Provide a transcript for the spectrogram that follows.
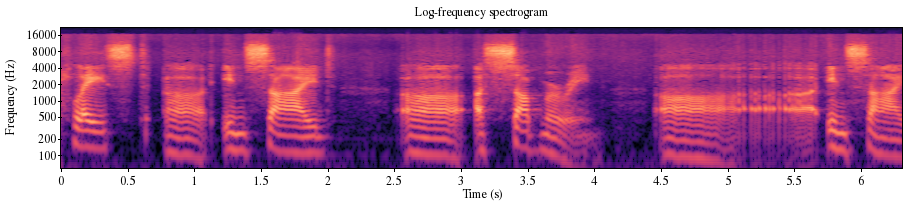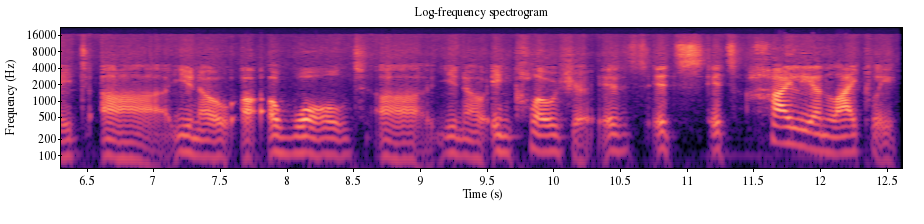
placed uh, inside uh, a submarine, uh, inside uh, you know a, a walled uh, you know enclosure. It's it's it's highly unlikely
